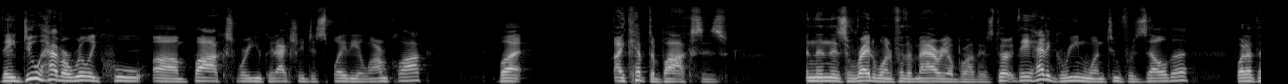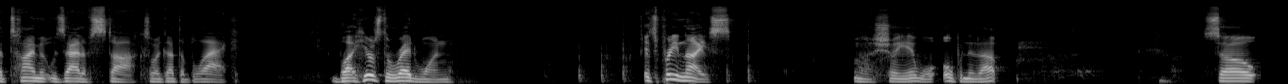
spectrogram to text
They do have a really cool um, box where you could actually display the alarm clock, but I kept the boxes. And then this red one for the Mario Brothers. They're, they had a green one too for Zelda, but at the time it was out of stock, so I got the black. But here's the red one. It's pretty nice. I'm going to show you. We'll open it up. So,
